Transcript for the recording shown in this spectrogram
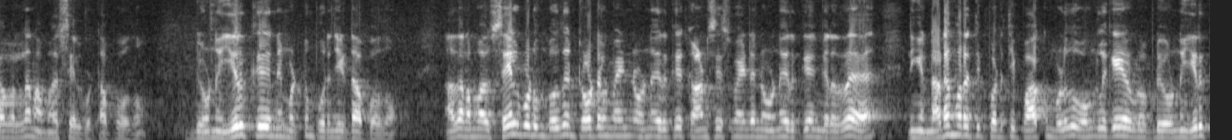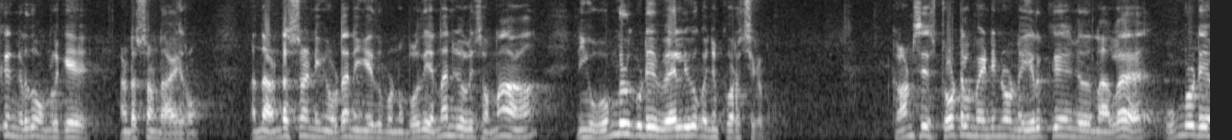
லெவலில் நம்ம செயல்பட்டால் போதும். இப்படி ஒன்று இருக்குன்னு மட்டும் புரிஞ்சுக்கிட்டால் போதும். அதை நம்ம செயல்படும் போது டோட்டல் மைண்ட் ஒன்று இருக்குது கான்சியஸ் மைண்டுன்னு ஒன்று இருக்குங்கிறத நீங்கள் நடைமுறைப்படுத்தி பார்க்கும் பொழுது உங்களுக்கே அப்படி ஒன்று இருக்குங்கிறது உங்களுக்கே அண்டர்ஸ்டாண்ட் ஆயிரும். அந்த அண்டர்ஸ்டாண்டிங்கோட நீங்கள் இது பண்ணும்போது என்னன்னு சொல்லி சொன்னால் நீங்கள் உங்களுக்குடைய வேல்யூவை கொஞ்சம் குறைச்சிக்கணும். கான்சியஸ் டோட்டல் மைண்டுன்னு ஒன்று இருக்குங்கிறதுனால உங்களுடைய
